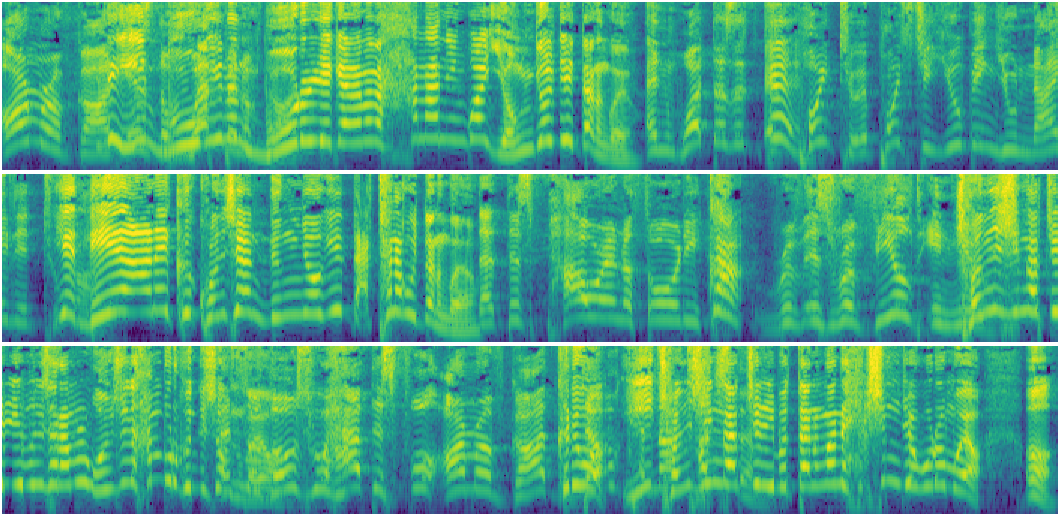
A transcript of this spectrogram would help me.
armor of God 근데 이 is the weapon 무기는 of God. 뭐를 얘기하냐면 하나님과 연결되어 있다는 거예요. And what does it 예. point to? It points to you being united to 이게 God. 내 안에 그 권세한 능력이 나타나고 있다는 거예요. That this power and authority 그러니까 is revealed in you. 전신갑주를 입은 사람을 원수는 함부로 건들 수 And 없는 so 거예요. those who have this full armor of God, 그리고 이 them. 입었다는 건 핵심적으로 뭐야? 어,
